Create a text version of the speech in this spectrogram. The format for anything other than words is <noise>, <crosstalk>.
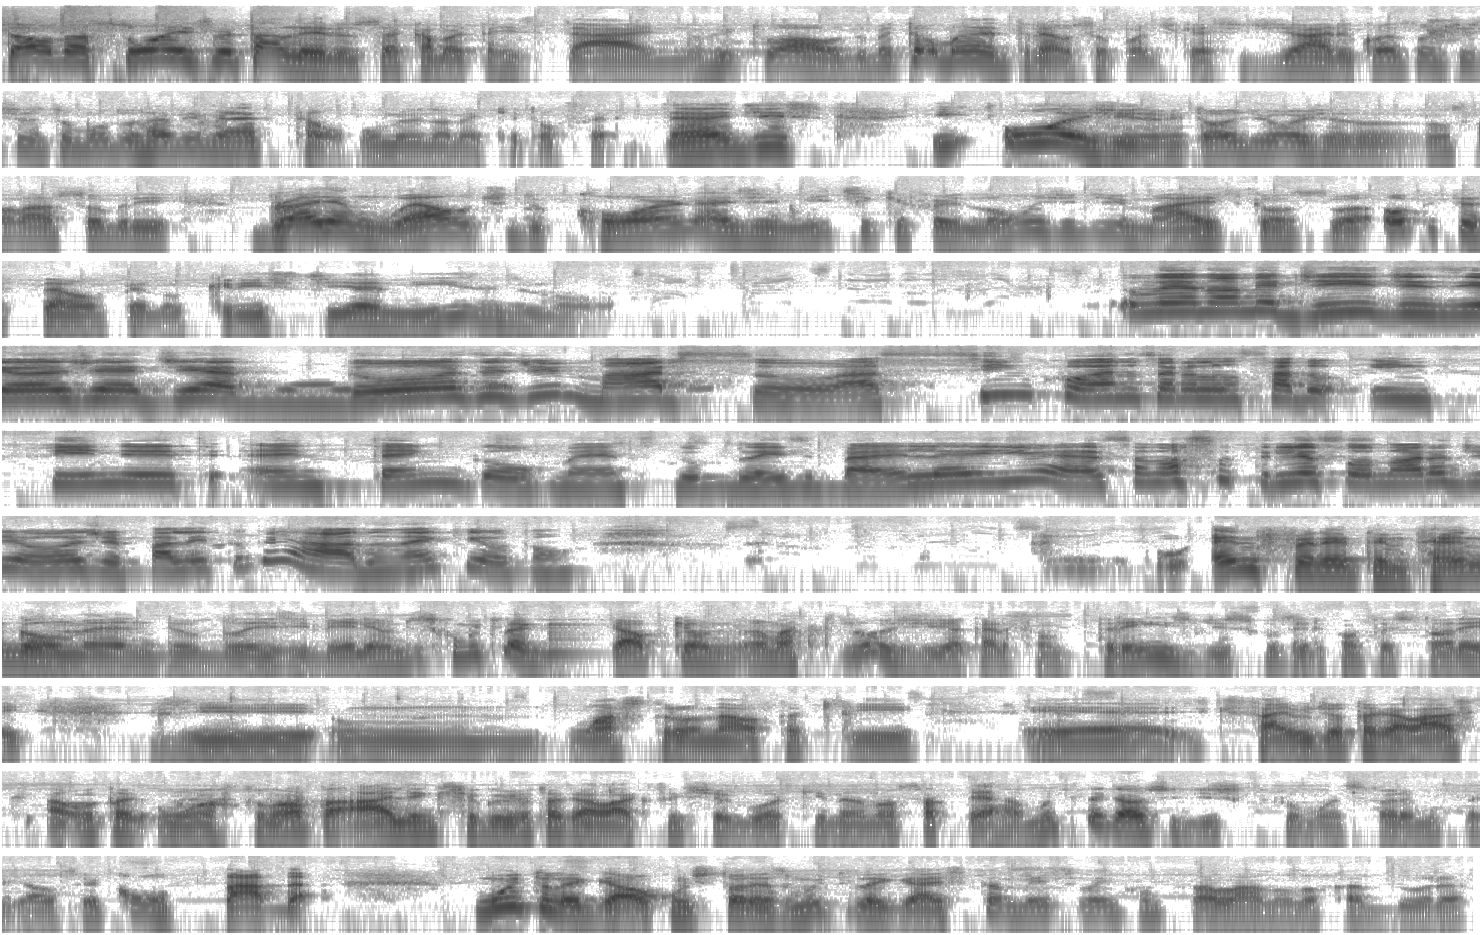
Saudações, metaleiros! Você acabou de aterrissar no Ritual do Metal Mantra, o seu podcast diário com as notícias do mundo heavy metal. O meu nome é Keton Fernandes e hoje, no Ritual de hoje, nós vamos falar sobre Brian Welch do Korn admite que foi longe demais com sua obsessão pelo cristianismo. O meu nome é Didis e hoje é dia 12 de março. Há cinco anos era lançado Infinite Entanglement do Blaze Bailey e é essa a nossa trilha sonora de hoje. Falei tudo errado, né, Kilton? O Infinite Entanglement do Blaze Bailey é um disco muito legal, porque é, é uma trilogia, cara. São três discos. Ele conta a história aí de um, um astronauta que, é, que saiu de outra galáxia, outra, um astronauta alien que chegou em outra galáxia e chegou aqui na nossa Terra. Muito legal esse disco, foi uma história muito legal ser contada. Muito legal, com histórias muito legais. Também você vai encontrar lá no Locadora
